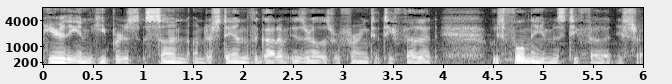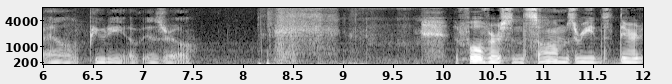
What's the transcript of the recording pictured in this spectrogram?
Here, the innkeeper's son understands the God of Israel is referring to Tiferet, whose full name is Tiferet Israel, beauty of Israel. The full verse in Psalms reads, There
